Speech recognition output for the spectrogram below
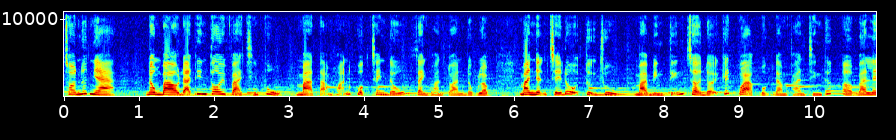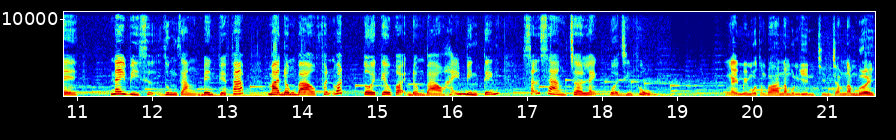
cho nước nhà. Đồng bào đã tin tôi và chính phủ mà tạm hoãn cuộc tranh đấu giành hoàn toàn độc lập, mà nhận chế độ tự chủ mà bình tĩnh chờ đợi kết quả cuộc đàm phán chính thức ở Ba Lê. Nay vì sự dùng rằng bên phía Pháp mà đồng bào phẫn uất, tôi kêu gọi đồng bào hãy bình tĩnh, sẵn sàng chờ lệnh của chính phủ. Ngày 11 tháng 3 năm 1950,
